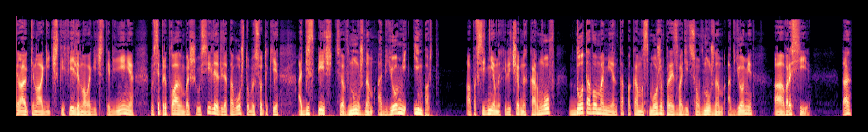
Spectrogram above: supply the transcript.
а, кинологические, филинологические объединения, мы все прикладываем большие усилия для того, чтобы все-таки обеспечить в нужном объеме импорт а, повседневных и лечебных кормов до того момента, пока мы сможем производить все в нужном объеме а, в России. Да?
